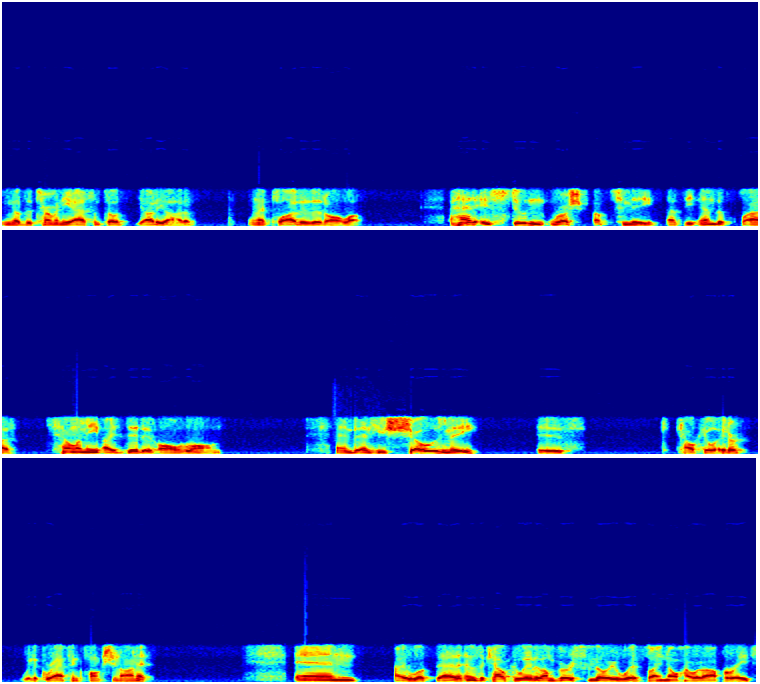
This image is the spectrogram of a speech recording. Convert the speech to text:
you know, determine the asymptote, yada, yada. And I plotted it all up. I had a student rush up to me at the end of class telling me I did it all wrong. And then he shows me his calculator with a graphing function on it. And I looked at it, and it was a calculator that I'm very familiar with, so I know how it operates.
